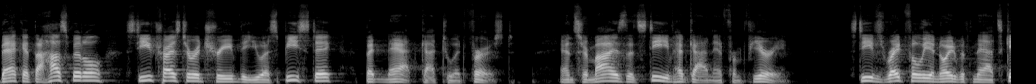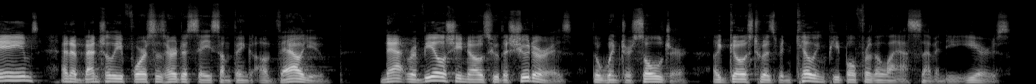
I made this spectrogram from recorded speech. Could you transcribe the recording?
Back at the hospital, Steve tries to retrieve the USB stick, but Nat got to it first, and surmised that Steve had gotten it from Fury. Steve's rightfully annoyed with Nat's games and eventually forces her to say something of value. Nat reveals she knows who the shooter is the Winter Soldier, a ghost who has been killing people for the last 70 years.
